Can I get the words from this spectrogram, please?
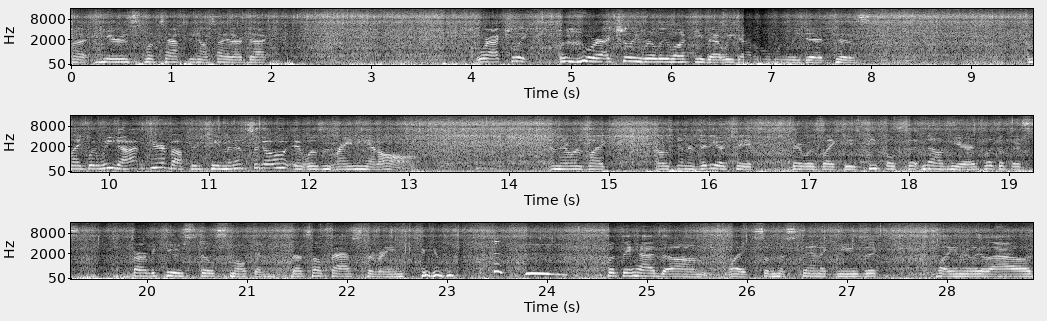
But here's what's happening outside our deck. We're actually we're actually really lucky that we got home when we did because like when we got here about 15 minutes ago, it wasn't raining at all. And there was like I was gonna videotape. There was like these people sitting out here. Look at their barbecue is still smoking. That's how fast the rain came. but they had um, like some Hispanic music playing really loud.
